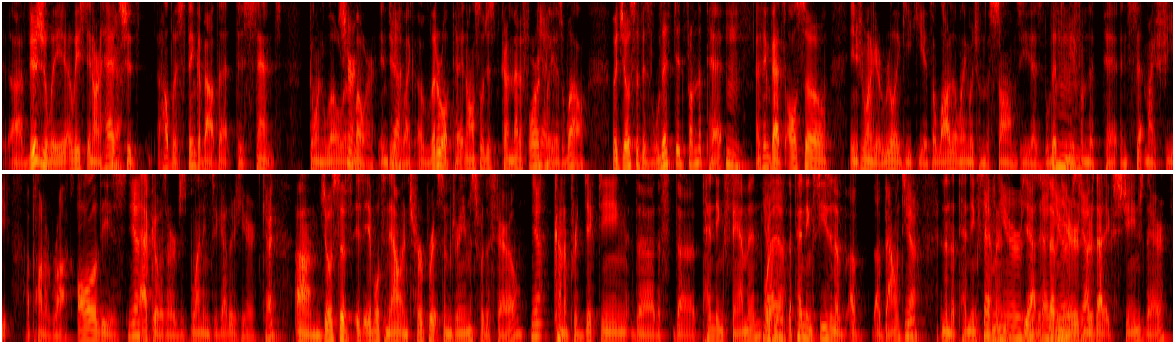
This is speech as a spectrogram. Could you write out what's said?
uh, visually, at least in our heads, Yeah. should help us think about that descent going lower Sure. and lower into Yeah. like a literal pit, and also just kind of metaphorically Yeah. as well. But Joseph is lifted from the pit. Mm. I think that's also, and if you want to get really geeky, it's a lot of the language from the Psalms. He has lifted me Mm. from the pit and set my feet upon a rock. All of these Yeah. echoes are just blending together here. Okay. Um, Joseph is able to now interpret some dreams for the Pharaoh, Yeah. kind of predicting the the, the pending famine or the, the pending season of, of, of bounty, Yeah. And then the pending The seven famine. years yeah, the seven seven years, years, and there's that exchange there.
